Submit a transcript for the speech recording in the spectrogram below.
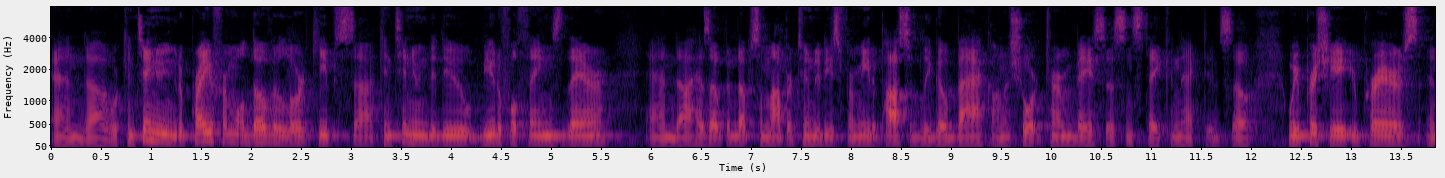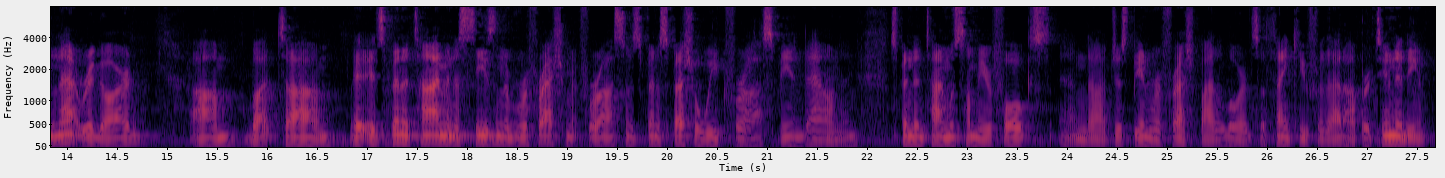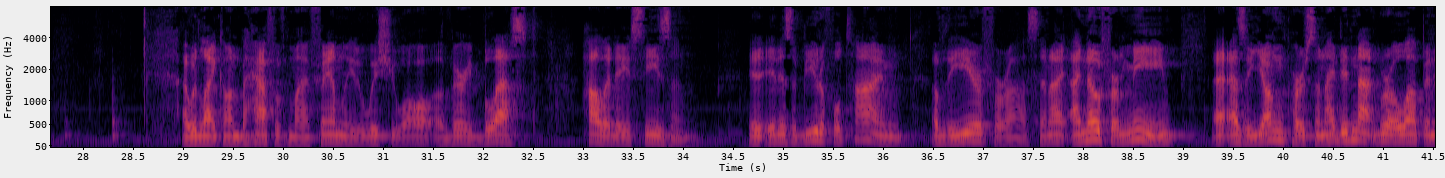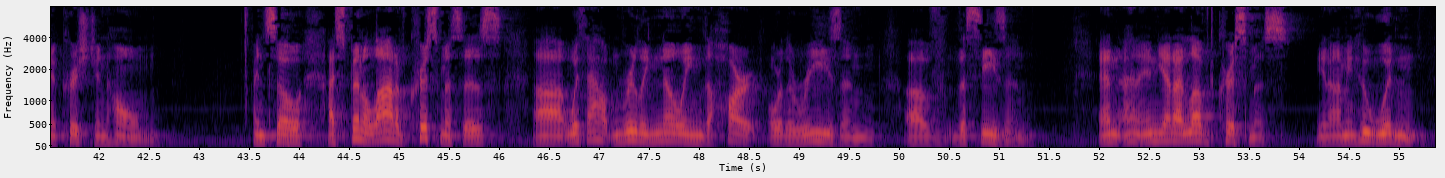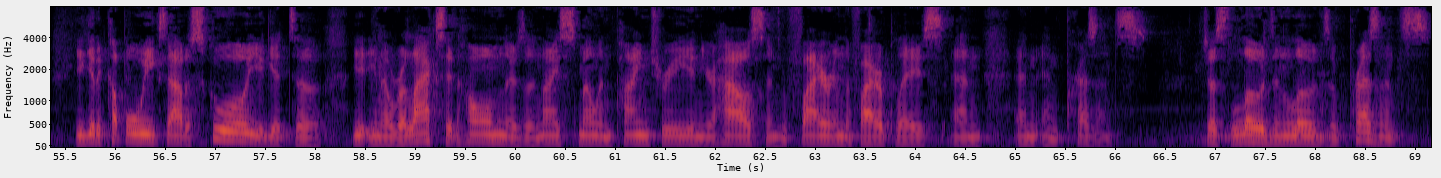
And uh, we're continuing to pray for Moldova. The Lord keeps uh, continuing to do beautiful things there and uh, has opened up some opportunities for me to possibly go back on a short-term basis and stay connected. So we appreciate your prayers in that regard. Um, but um, it, has been a time and a season of refreshment for us, and it's been a special week for us being down and spending time with some of your folks and uh, just being refreshed by the Lord. So thank you for that opportunity. I would like, on behalf of my family, to wish you all a very blessed holiday season. it, it is a beautiful time of the year for us, and I, I know for me, as a young person, I did not grow up in a Christian home. And so I spent a lot of Christmases uh, without really knowing the heart or the reason of the season. And, and yet I loved Christmas. You know, I mean, who wouldn't? You get a couple weeks out of school, you get to, you, you know, relax at home. There's a nice smelling pine tree in your house and fire in the fireplace and, and, and presents. Just loads and loads of presents.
